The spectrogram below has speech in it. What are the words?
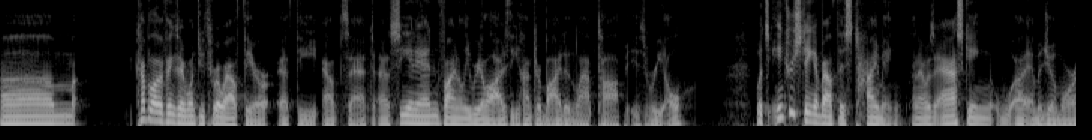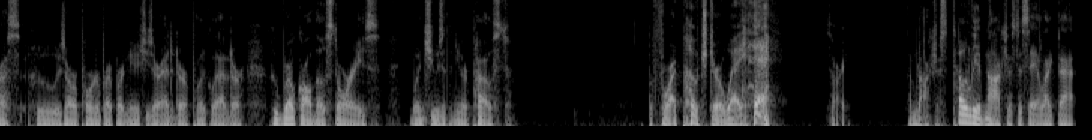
Um, a couple other things I want to throw out there at the outset. Uh, CNN finally realized the Hunter Biden laptop is real. What's interesting about this timing, and I was asking uh, Emma Jo Morris, who is our reporter at Breitbart News, she's our editor, our political editor, who broke all those stories when she was at the New York Post. Before I poached her away. Sorry obnoxious, totally obnoxious to say it like that.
